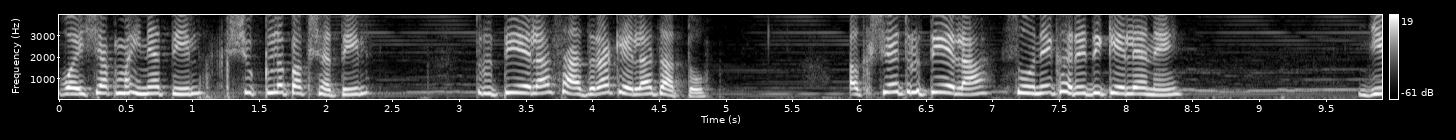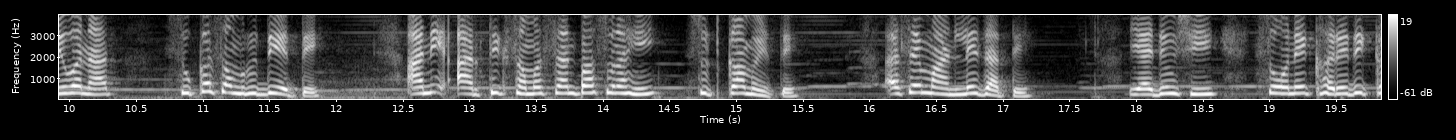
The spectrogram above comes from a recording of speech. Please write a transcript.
वैशाख महिन्यातील शुक्ल पक्षातील तृतीयेला साजरा केला जातो. अक्षय तृतीयेला सोने खरेदी केल्याने जीवनात सुख समृद्धी येते आणि आर्थिक समस्यांपासूनही सुटका मिळते असे मानले जाते. या दिवशी सोने खरेदी क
